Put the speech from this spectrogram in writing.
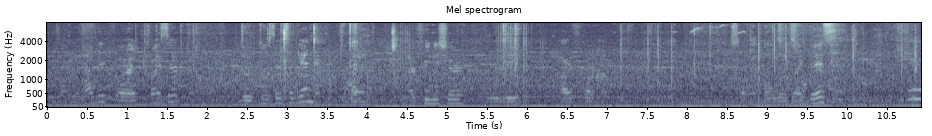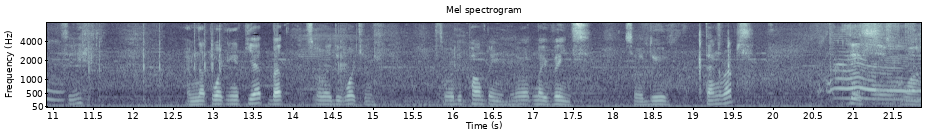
and. There you have it for our tricep. Do two sets again. Then our finisher will be our forearm. So hold it like this. See? I'm not working it yet, but it's already working. It's already pumping. Look at my veins. So do 10 reps. This one,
